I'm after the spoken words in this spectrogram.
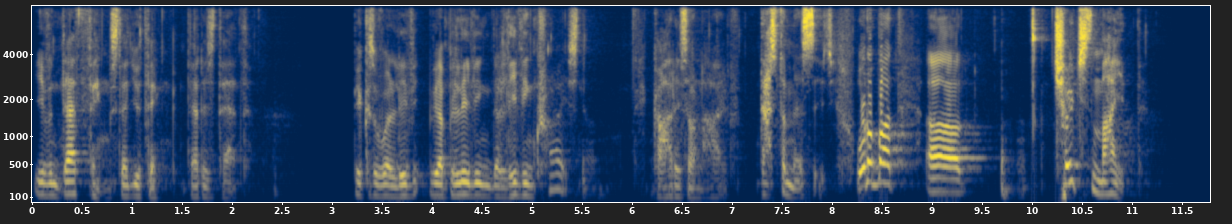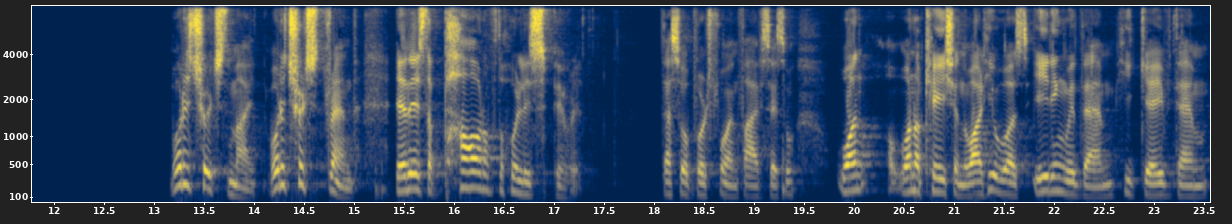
Even dead things that you think that is death. Because we're living, we are believing the living Christ. God is alive. That's the message. What about uh, church's might? What is church's might? What is church strength? It is the power of the Holy Spirit That's what verse 4 and 5 says. One, one occasion, while he was eating with them, he gave them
